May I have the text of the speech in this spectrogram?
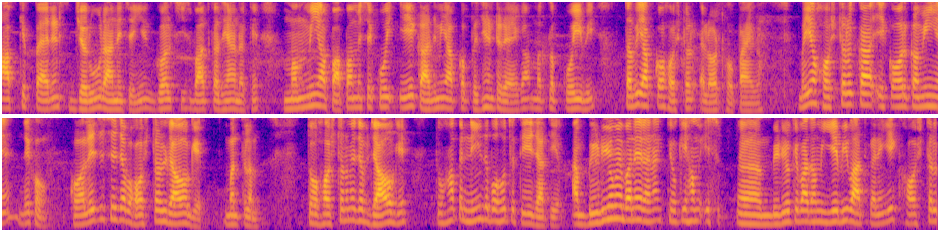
आपके पेरेंट्स ज़रूर आने चाहिए। गर्ल्स इस बात का ध्यान रखें मम्मी या पापा में से कोई एक आदमी आपका प्रेजेंट रहेगा मतलब कोई भी, तभी आपका हॉस्टल अलॉट हो पाएगा। भैया, हॉस्टल का एक और कमी है, देखो, कॉलेज से जब हॉस्टल जाओगे मतलब तो हॉस्टल में जब जाओगे तो वहाँ पे नींद बहुत तेज़ आती है। अब वीडियो में बने रहना, क्योंकि हम इस वीडियो के बाद हम ये भी बात करेंगे कि हॉस्टल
